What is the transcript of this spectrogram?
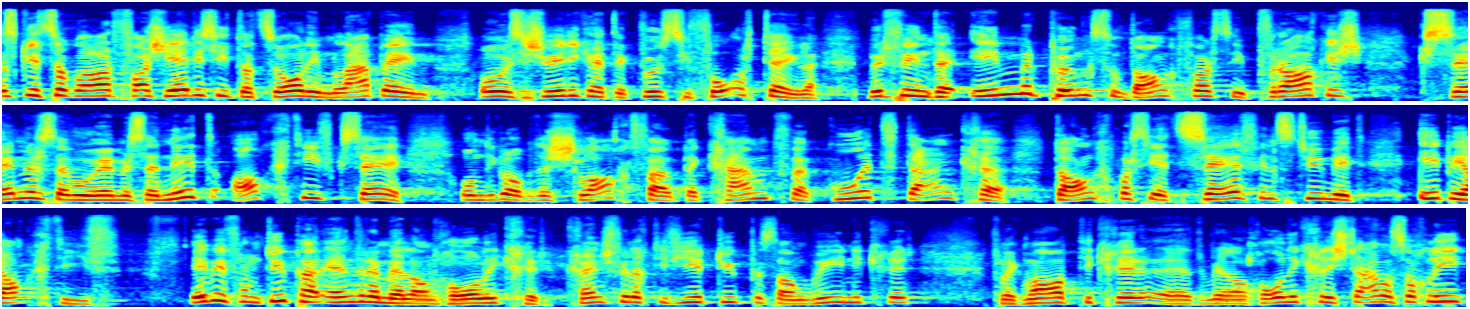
Es gibt sogar fast jede Situation im Leben, wo es schwierig hat, gewisse Vorteile. Wir finden immer Punkte zum dankbar sein. Die Frage ist, sehen wir sie? Weil wenn wir sie nicht aktiv sehen, und ich glaube, das Schlachtfeld bekämpfen, gut denken, dankbar sein, hat sehr viel zu tun mit, ich bin aktiv. Ich bin vom Typ her eher ein Melancholiker. Kennst vielleicht die vier Typen? Sanguiniker, Phlegmatiker. Äh, der Melancholiker ist der, der so ein bisschen,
